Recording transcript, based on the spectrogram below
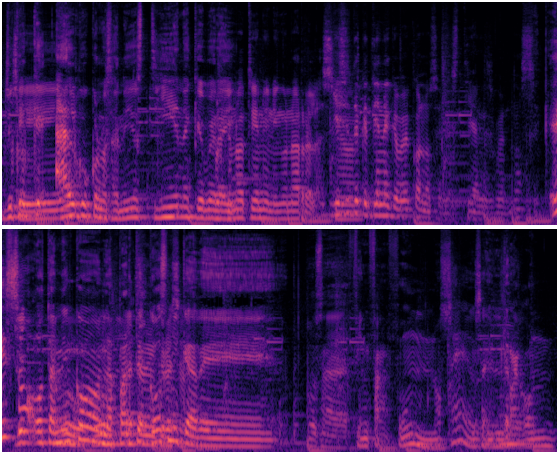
yo Sí. creo que algo con los anillos tiene que ver Porque ahí. no tiene ninguna Y relación. siento que tiene que ver con los celestiales, güey. No sé qué. Eso, o también Uh, con uh, la yo parte cósmica de. O sea, Fin Fan Fum, no sé. O sea, el dragón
